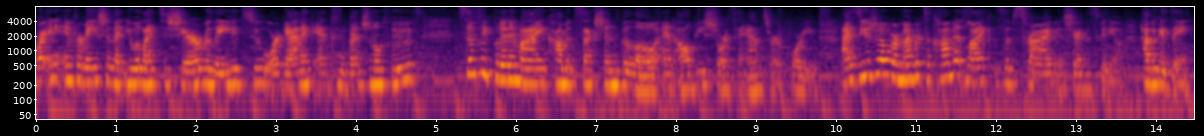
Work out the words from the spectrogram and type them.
or any information that you would like to share related to organic and conventional foods, simply put it in my comment section below and I'll be sure to answer it for you. As usual, remember to comment, like, subscribe, and share this video. Have a good day.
